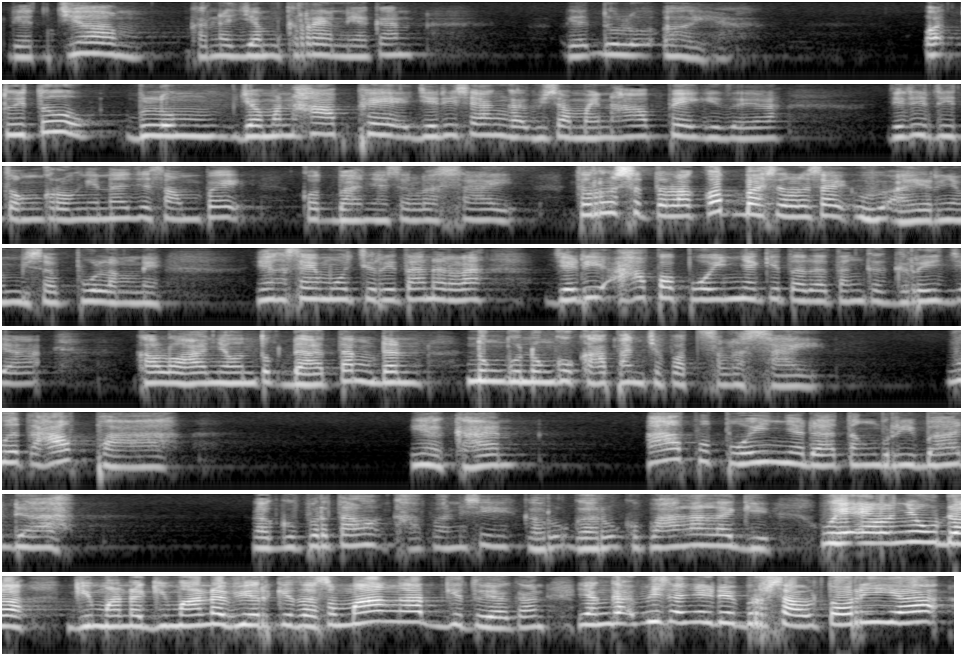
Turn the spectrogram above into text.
Lihat jam. Karena jam keren ya kan. Lihat dulu. Oh ya. Waktu itu belum zaman HP. Jadi saya nggak bisa main HP gitu ya jadi ditongkrongin aja sampai khotbahnya selesai. Terus setelah khotbah selesai, uh akhirnya bisa pulang nih. Yang saya mau cerita adalah, jadi apa poinnya kita datang ke gereja? Kalau hanya untuk datang dan nunggu-nunggu kapan cepat selesai. Buat apa? Ya kan? Apa poinnya datang beribadah? Lagu pertama, kapan sih garuk-garuk kepala lagi. WL-nya udah gimana-gimana biar kita semangat gitu ya kan. Yang gak bisanya dia bersaltoria.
